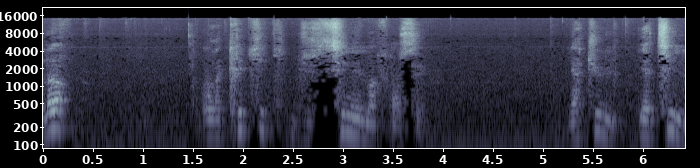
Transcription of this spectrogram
Alors, dans la critique du cinéma français, y a-t-il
